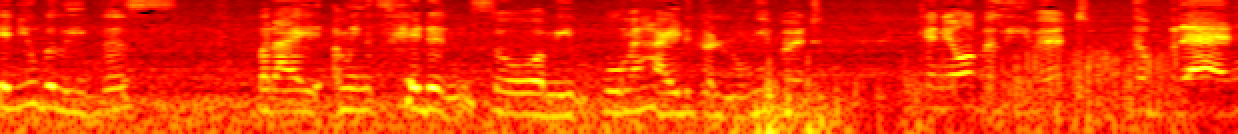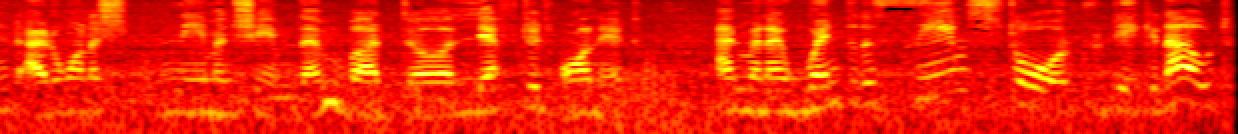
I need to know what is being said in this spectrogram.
Can you believe this? But I, I mean, it's hidden, so I mean, wo hide kar lungi, but can y'all believe it? The brand, I don't want to name and shame them, but uh, left it on it. And when I went to the same store to take it out,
